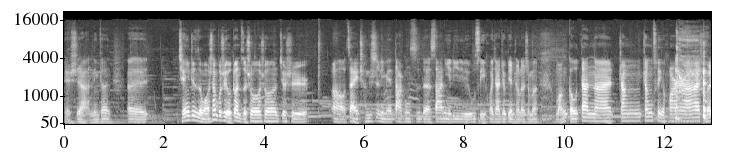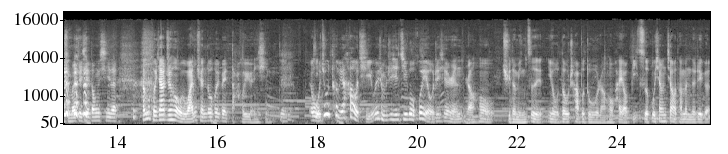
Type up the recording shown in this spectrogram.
也是啊，你看，呃，前一阵子网上不是有段子说说就是。哦，在城市里面，大公司的萨尼、莉莉、Lucy 回家就变成了什么王狗蛋呐、张张翠花啊，什么什么这些东西的。他们回家之后，完全都会被打回原形。对，呃我就特别好奇，为什么这些机构会有这些人，然后取的名字又都差不多，然后还要彼此互相叫他们的这个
